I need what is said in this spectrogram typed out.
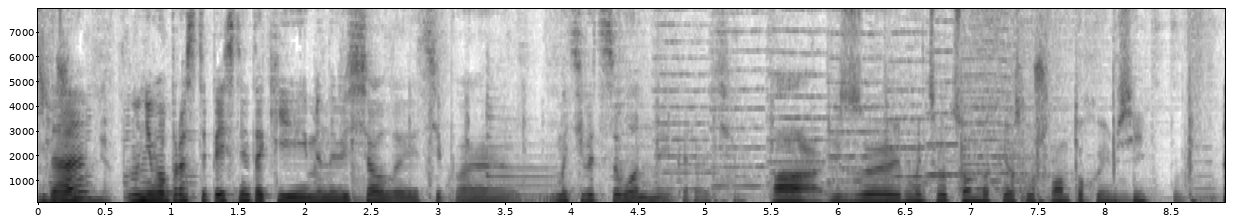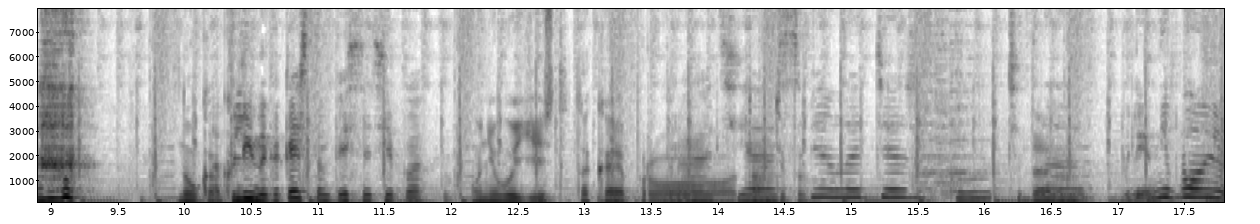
Да? нет. У него просто песни такие именно веселые, типа мотивационные, короче. А, из э, мотивационных я слушал Антоху МС. Ну, А как, блин, а какая же там песня типа у него есть такая про... Братья Там, типа, смело держат кучу Да, да, дна». Блин, не помню,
